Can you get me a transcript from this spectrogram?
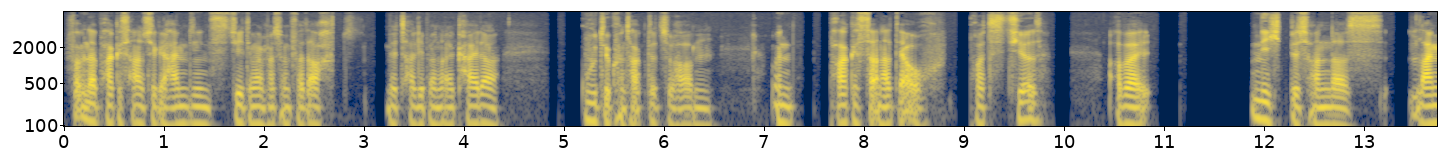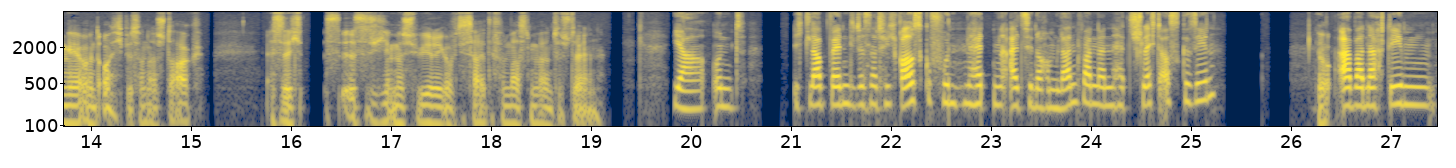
vor allem der pakistanische Geheimdienst, steht ja manchmal so im Verdacht, mit Taliban und Al-Qaida gute Kontakte zu haben. Und Pakistan hat ja auch protestiert, aber nicht besonders lange und auch nicht besonders stark. Es ist, sich immer schwierig, auf die Seite von Massenmördern zu stellen. Ja, und ich glaube, wenn die das natürlich rausgefunden hätten, als sie noch im Land waren, dann hätte es schlecht ausgesehen. Ja. Aber nachdem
